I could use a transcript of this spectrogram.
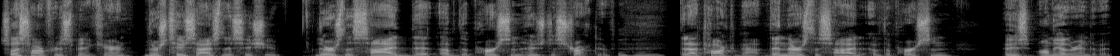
So let's talk for just a minute, Karen. There's two sides to this issue. There's the side that of the person who's destructive mm-hmm. that I talked about. Then there's the side of the person who's on the other end of it.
